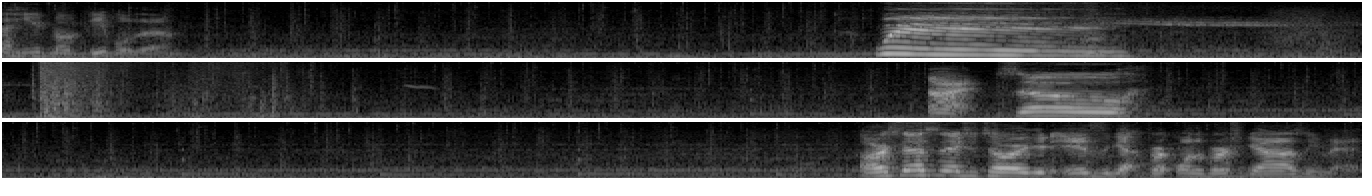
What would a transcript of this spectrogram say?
A huge amount of people, though. Whee! Our assassination target is the guy, one of the first guys we met.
